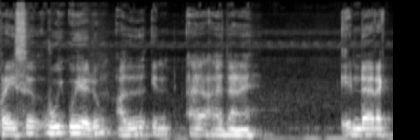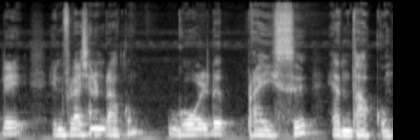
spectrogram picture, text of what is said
പ്രൈസ് ഉയരും. അത് എന്താണ് ഇൻഡയറക്റ്റ്ലി ഇൻഫ്ലേഷൻ ഉണ്ടാക്കും ഗോൾഡ് പ്രൈസ് എന്താക്കും.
